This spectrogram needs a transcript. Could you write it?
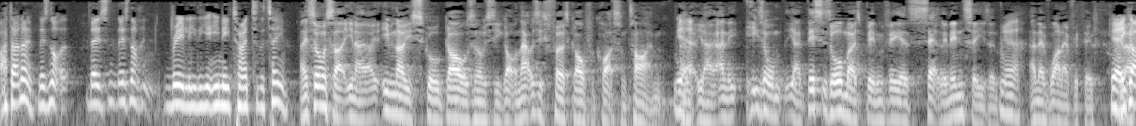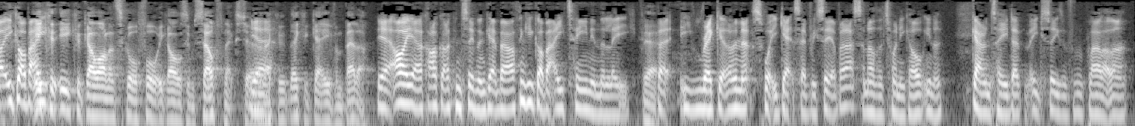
I don't know. There's not. There's there's nothing really that you need to add to the team. And it's almost like you know, even though he scored goals and obviously he got on, that was his first goal for quite some time. Yeah. And, you know, and he, he's all, you know, this has almost been Villa's settling in season. Yeah. And they've won everything. Yeah, he know, got- he got about He eight- could he could go on and score 40 goals himself next year. Yeah. And they could they could get even better. Yeah, oh yeah, I, I can see them getting better. I think he got about 18 in the league, Yeah. but he regular, and that's what he gets every season. But that's another 20 goal, you know, guaranteed each season from a player like that.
